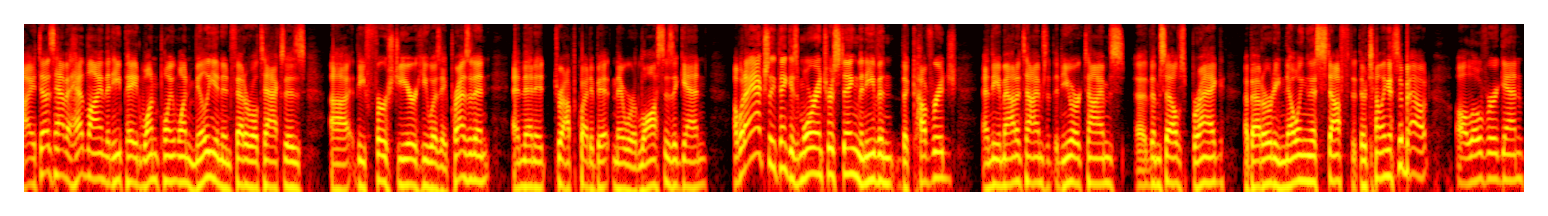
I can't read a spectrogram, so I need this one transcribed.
Uh, it does have a headline that he paid 1.1 million in federal taxes uh, the first year he was a president, and then it dropped quite a bit, and there were losses again. Uh, what I actually think is more interesting than even the coverage and the amount of times that the New York Times uh, themselves brag about already knowing this stuff that they're telling us about all over again,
